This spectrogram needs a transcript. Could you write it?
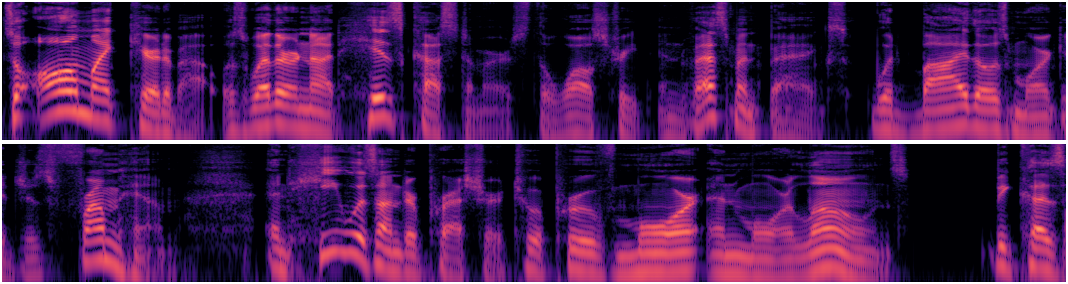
So all Mike cared about was whether or not his customers, the Wall Street investment banks, would buy those mortgages from him. And he was under pressure to approve more and more loans because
